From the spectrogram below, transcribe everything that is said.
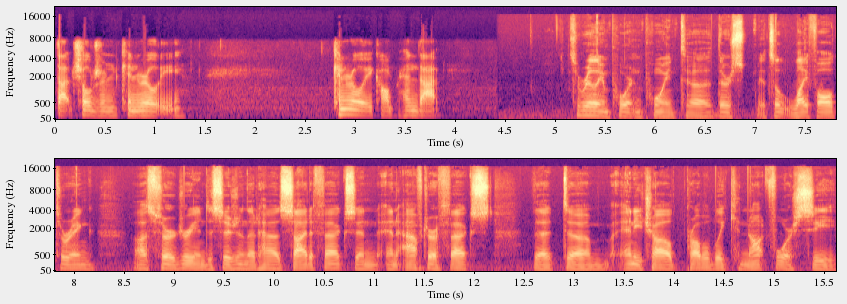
that children can really can really comprehend that it's a really important point uh, there's it's a life altering uh, surgery and decision that has side effects and, and after effects that um, any child probably cannot foresee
